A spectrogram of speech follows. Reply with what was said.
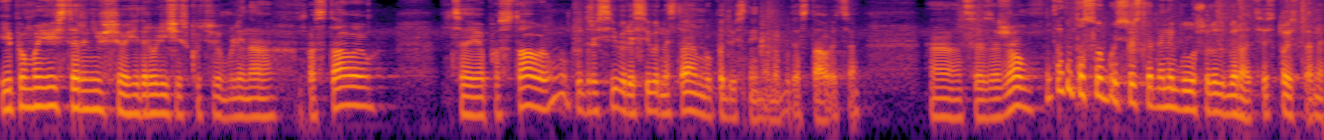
І по моїй стороні все, гідравлічну цю, блін, поставив. Це я поставив. Ну, тут ресівер, ресівер не ставимо, бо підвісний треба буде ставитися. Це зажав. Ну, та тут особо з цієї сторони не було що розбиратися. З тої сторони.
